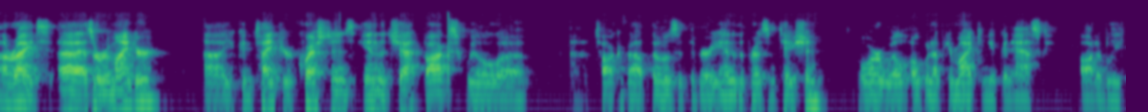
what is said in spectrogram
All right, uh, as a reminder, uh, you can type your questions in the chat box. We'll uh, uh talk about those at the very end of the presentation, or we'll open up your mic and you can ask audibly.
